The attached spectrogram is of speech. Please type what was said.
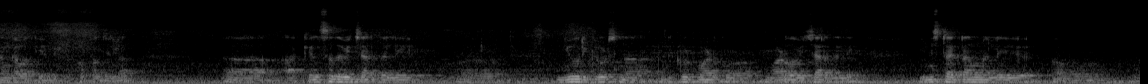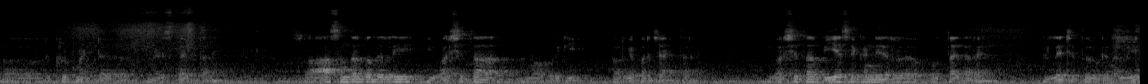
ಗಂಗಾವತಿಯಲ್ಲಿ ಕೊಪ್ಪಳ ಜಿಲ್ಲಾ. ಆ, ಕೆಲಸದ ವಿಚಾರದಲ್ಲಿ ನ್ಯೂ ರಿಕ್ರೂಟ್ಸ್ನ ರಿಕ್ರೂಟ್ ಮಾಡ್ಕೊ ಮಾಡುವ ವಿಚಾರದಲ್ಲಿ ಇನ್ಸ್ಟಾಗ್ರಾಮ್ನಲ್ಲಿ ಅವನು ರಿಕ್ರೂಟ್ಮೆಂಟ್ ನಡೆಸ್ತಾ ಇರ್ತಾನೆ. ಸೊ ಆ ಸಂದರ್ಭದಲ್ಲಿ ಈ ವರ್ಷಿತ ಅನ್ನೋ ಹುಡುಗಿ ಅವ್ರಿಗೆ ಪರಿಚಯ ಆಗ್ತಾರೆ. ಈ Varshitha B A second year ಓದ್ತಾ ಇದ್ದಾರೆ. ಇಲ್ಲೇ ಚಿತ್ರದುರ್ಗದಲ್ಲಿ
